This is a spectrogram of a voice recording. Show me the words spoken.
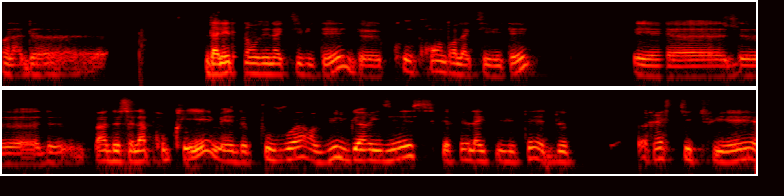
voilà de d'aller dans une activité, de comprendre l'activité et de, de, pas de se l'approprier, mais de pouvoir vulgariser ce que fait l'activité et de restituer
